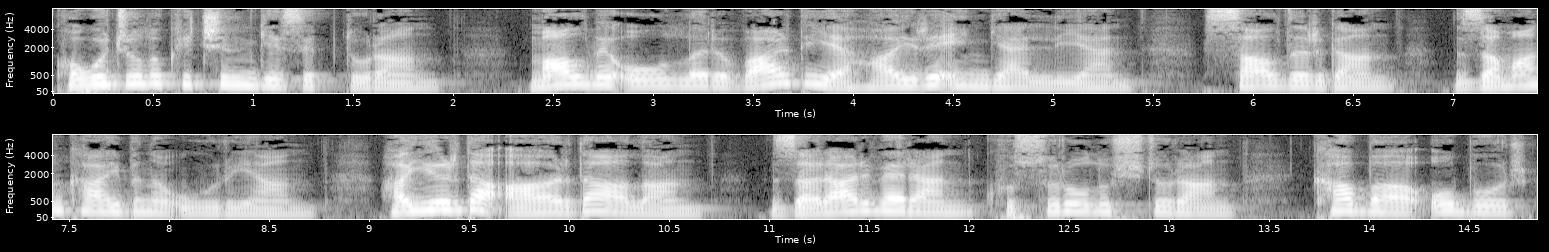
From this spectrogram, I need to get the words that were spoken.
kovuculuk için gezip duran, mal ve oğulları var diye hayrı engelleyen, saldırgan, zaman kaybına uğrayan, hayırda ağırda alan, zarar veren, kusur oluşturan, kaba, obur,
